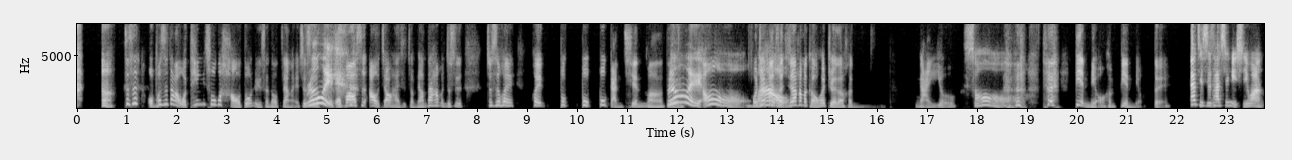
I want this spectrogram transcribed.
嗯，就是我不知道，我听说过好多女生都这样、欸，哎，就是 Really? 我不知道是傲娇还是怎么样，但他们就是。就是会会不不不敢牵吗？对哦，oh, 我觉得蛮神奇，就是他们可能会觉得很哎呦，so 对别扭，很别扭，对。但其实他心里希望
